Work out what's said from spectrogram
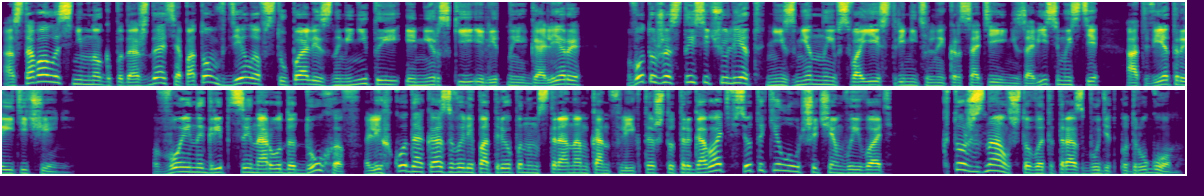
Оставалось немного подождать, а потом в дело вступали знаменитые эмирские элитные галеры вот уже с тысячу лет неизменные в своей стремительной красоте и независимости от ветра и течений. Воины-гребцы народа духов легко доказывали потрепанным сторонам конфликта, что торговать все-таки лучше, чем воевать. Кто ж знал, что в этот раз будет по-другому?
